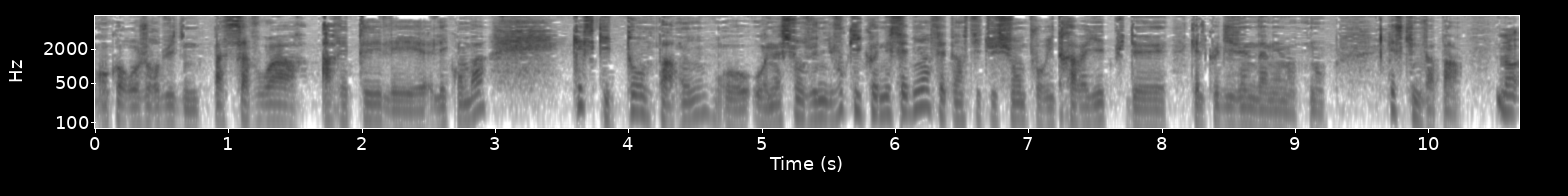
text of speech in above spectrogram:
encore aujourd'hui de ne pas savoir arrêter les, combats. Qu'est-ce qui tourne par rond aux, Nations Unies? Vous qui connaissez bien cette institution pour y travailler depuis quelques dizaines d'années maintenant, qu'est-ce qui ne va pas? Non,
